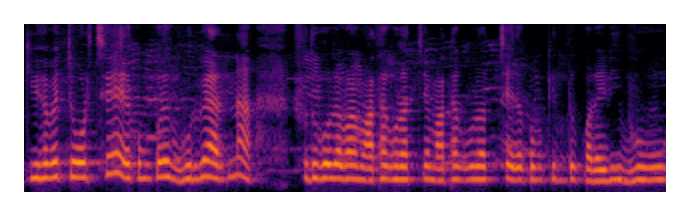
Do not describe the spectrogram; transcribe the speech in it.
কীভাবে চড়ছে, এরকম করে ঘুরবে আর না? শুধু বলবে, আমার মাথা ঘোরাচ্ছে মাথা ঘোরাচ্ছে, এরকম কিন্তু করে রিভু,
